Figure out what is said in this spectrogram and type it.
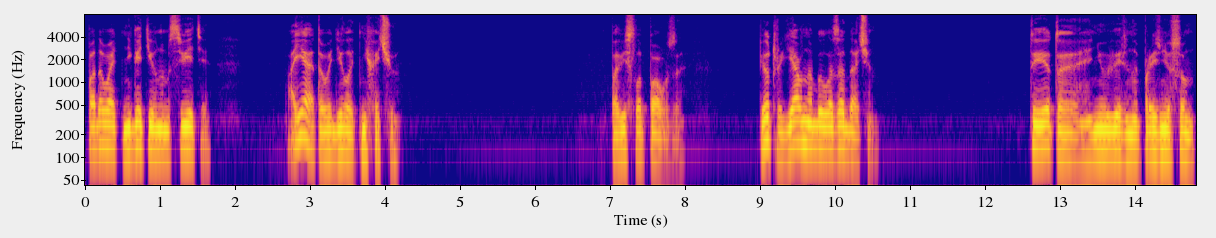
подавать в негативном свете. А я этого делать не хочу. Повисла пауза. Петр явно был озадачен. «Ты это...» — неуверенно произнес он.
